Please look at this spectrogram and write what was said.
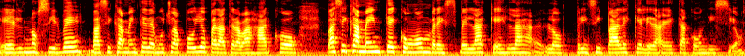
Él nos sirve básicamente de mucho apoyo para trabajar con básicamente con hombres, ¿verdad? Que es la, los principales que le dan esta condición.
